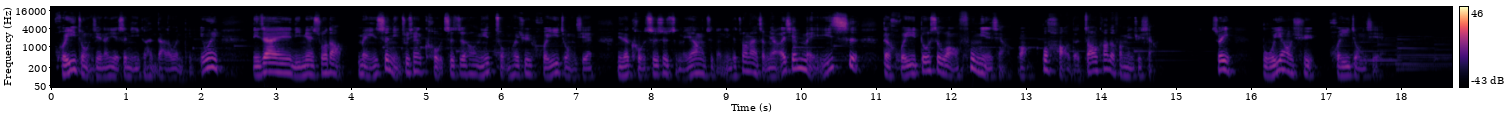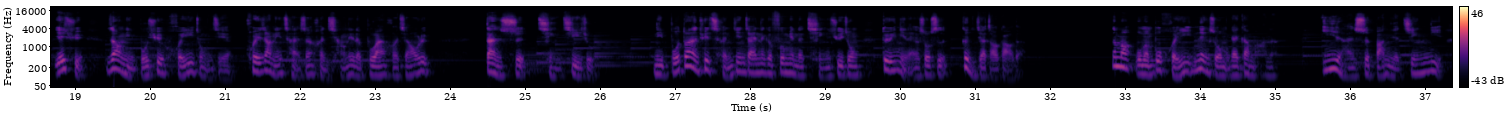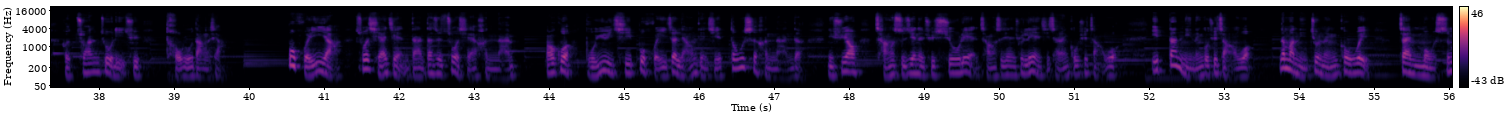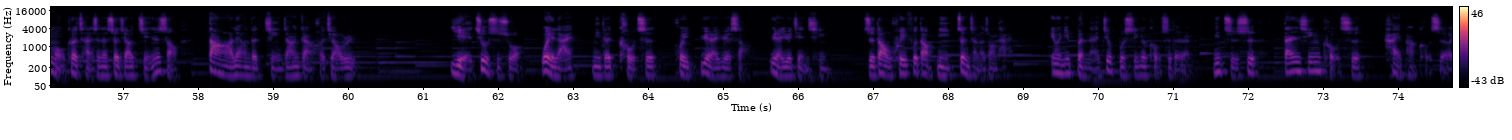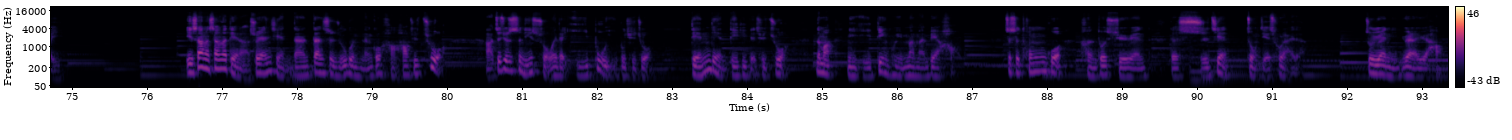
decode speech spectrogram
回忆总结呢也是你一个很大的问题，因为你在里面说到，每一次你出现口吃之后，你总会去回忆总结你的口吃是怎么样子的，你的状态怎么样，而且每一次的回忆都是往负面想，往不好的、糟糕的方面去想，所以不要去回忆总结，也许让你不去回忆总结，会让你产生很强烈的不安和焦虑，但是请记住。你不断去沉浸在那个负面的情绪中，对于你来说是更加糟糕的。那么我们不回忆那个时候我们该干嘛呢？依然是把你的精力和专注力去投入当下。不回忆啊，说起来简单，但是做起来很难。包括不预期、不回忆这两点，其实都是很难的。你需要长时间的去修炼，长时间的去练习，才能够去掌握。一旦你能够去掌握，那么你就能够为。在某时某刻产生的社交减少大量的紧张感和焦虑，也就是说，未来你的口吃会越来越少，越来越减轻，直到恢复到你正常的状态。因为你本来就不是一个口吃的人，你只是担心口吃、害怕口吃而已。以上的三个点啊，虽然简单，但是如果你能够好好去做，啊，这就是你所谓的一步一步去做，点点滴滴的去做。那么你一定会慢慢变好，这是通过很多学员的实践总结出来的。祝愿你越来越好。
